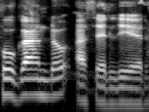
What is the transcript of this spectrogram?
jugando a ser líder.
